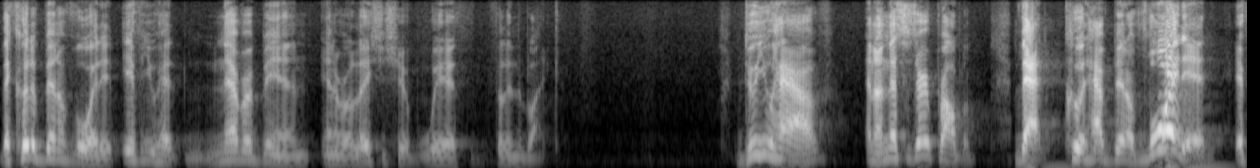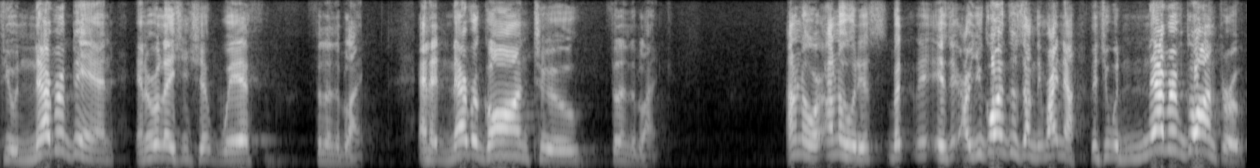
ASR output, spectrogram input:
that could have been avoided if you had never been in a relationship with fill in the blank? Do you have an unnecessary problem that could have been avoided if you had never been in a relationship with fill in the blank and had never gone to fill in the blank? I don't know. Where, I don't know who it is, but is are you going through something right now that you would never have gone through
